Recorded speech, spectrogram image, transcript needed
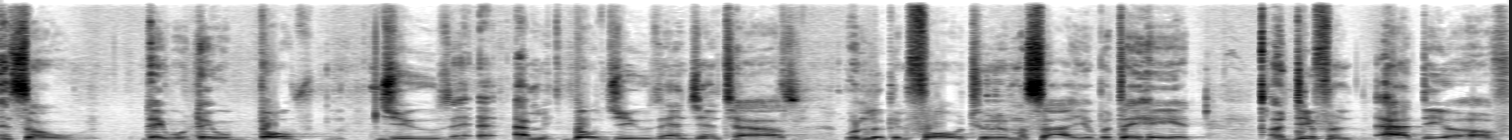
and so they were they were both Jews, I mean, both Jews and Gentiles were looking forward to the Messiah, but they had a different idea of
